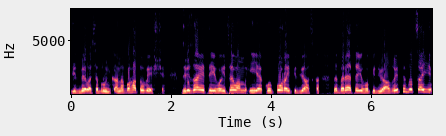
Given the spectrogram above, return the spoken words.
відбилася брунька, а набагато вище. Зрізаєте його, і це вам і як опора, і підв'язка. Ви берете його, підв'язуєте до цієї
